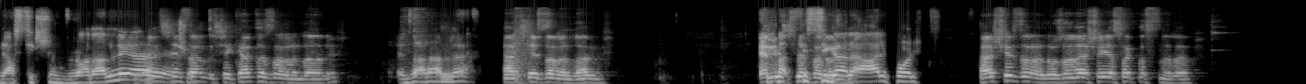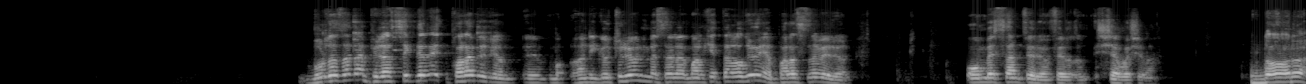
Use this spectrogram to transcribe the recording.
Plastik su zararlı ya. Her şey Çok zararlı. Şeker de zararlı abi. zararlı. Her şey zararlı abi. En Virüs de basit zararlı. sigara, alkol. Her şey zararlı. O zaman her şeyi yasaklasınlar abi. Burada zaten plastikleri para veriyorsun. Ee, hani götürüyorsun mesela marketten alıyorsun ya parasını veriyorsun. 15 cent veriyorsun Feridun şişe başına. Doğru.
